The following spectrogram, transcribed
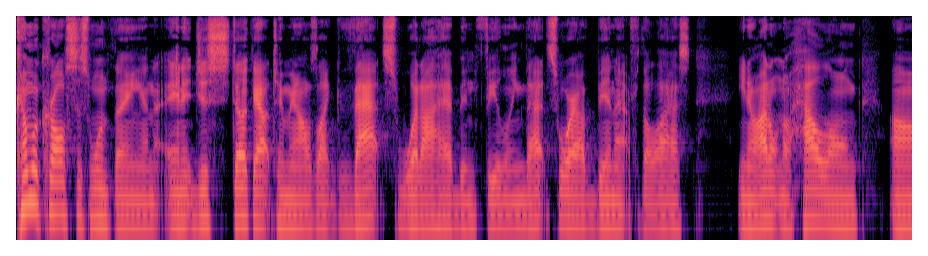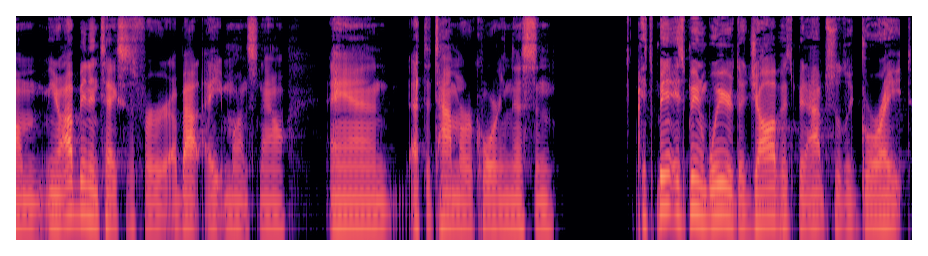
come across this one thing and and it just stuck out to me I was like that's what I have been feeling. That's where I've been at for the last you know I don't know how long. Um you know I've been in Texas for about 8 months now and at the time of recording this and it's been it's been weird. The job has been absolutely great.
